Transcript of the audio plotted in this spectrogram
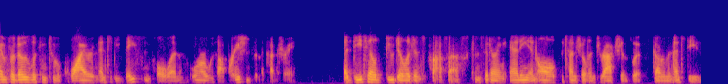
And for those looking to acquire an entity based in Poland or with operations in the country, a detailed due diligence process considering any and all potential interactions with government entities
